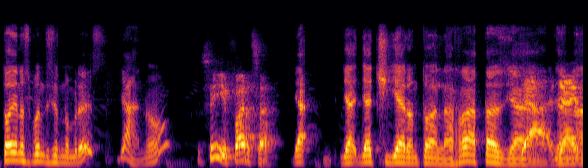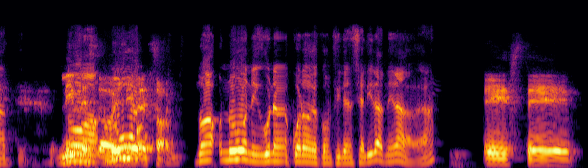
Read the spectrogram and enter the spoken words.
¿Todavía no se pueden decir nombres? Ya, ¿no? Sí, farsa. Ya, ya, ya chillaron todas las ratas, ya. Ya, ya. libre no, soy, libre soy. No, hubo ningún acuerdo de confidencialidad ni nada, ¿verdad? Este.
